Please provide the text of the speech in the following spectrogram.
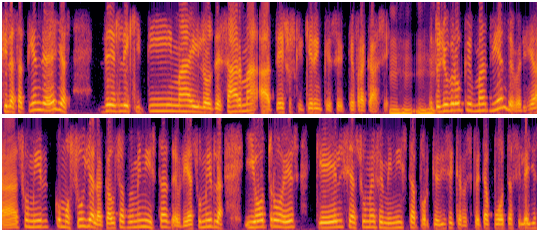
si las atiende a ellas, deslegitima y los desarma a esos que quieren que se que fracase. Entonces yo creo que más bien debería asumir como suya la causa feminista, debería asumirla. Y otro es que él se asume feminista porque dice que respeta cuotas y leyes,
